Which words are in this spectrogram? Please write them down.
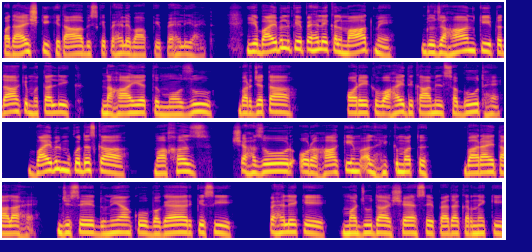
پیدائش کی کتاب اس کے پہلے باپ کی پہلی آئے یہ بائبل کے پہلے کلمات میں جو جہان کی ابتدا کے متعلق نہایت موضوع برجتا اور ایک واحد کامل ثبوت ہے بائبل مقدس کا ماخذ شہزور اور حاکم الحکمت بارائے تعالیٰ ہے، جسے دنیا کو بغیر کسی پہلے کے موجودہ شے سے پیدا کرنے کی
